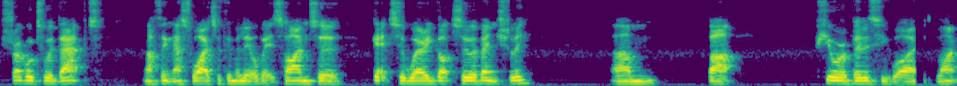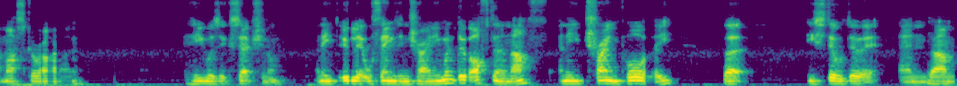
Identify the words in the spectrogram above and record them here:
struggled to adapt, and I think that's why it took him a little bit of time to get to where he got to eventually. Um, but pure ability wise, like Mascherano, he was exceptional and he'd do little things in training. He wouldn't do it often enough, and he'd train poorly, but he still do it. And um,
